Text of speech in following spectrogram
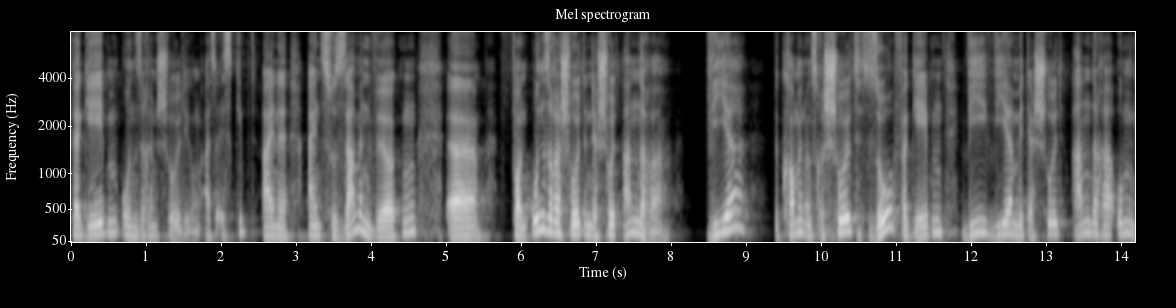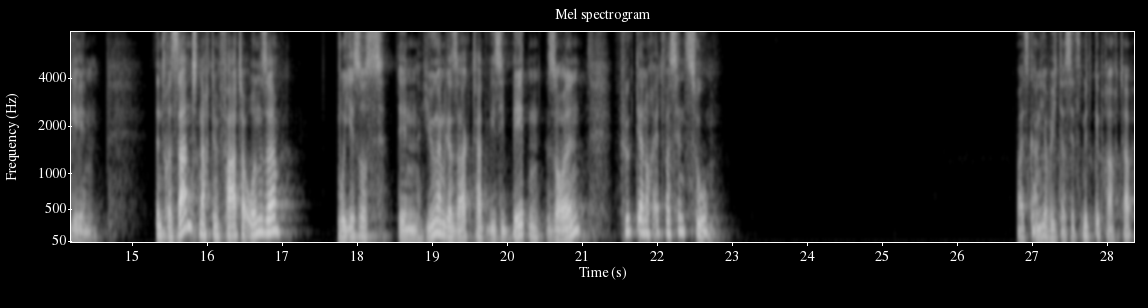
vergeben unseren Schuldigungen. Also es gibt eine, ein Zusammenwirken äh, von unserer Schuld in der Schuld anderer. Wir bekommen unsere Schuld so vergeben, wie wir mit der Schuld anderer umgehen. Interessant, nach dem Vater unser, wo Jesus den Jüngern gesagt hat, wie sie beten sollen, fügt er noch etwas hinzu. Ich weiß gar nicht, ob ich das jetzt mitgebracht habe.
